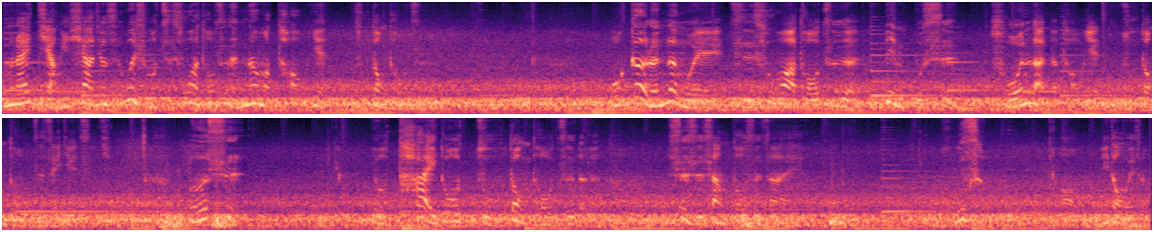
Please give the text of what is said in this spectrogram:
我们来讲一下，就是为什么指数化投资人那么讨厌主动投资。我个人认为，指数化投资人并不是纯然的讨厌主动投资这件事情，而是。太多主动投资的人啊，事实上都是在胡扯哦，你懂我意思吗？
